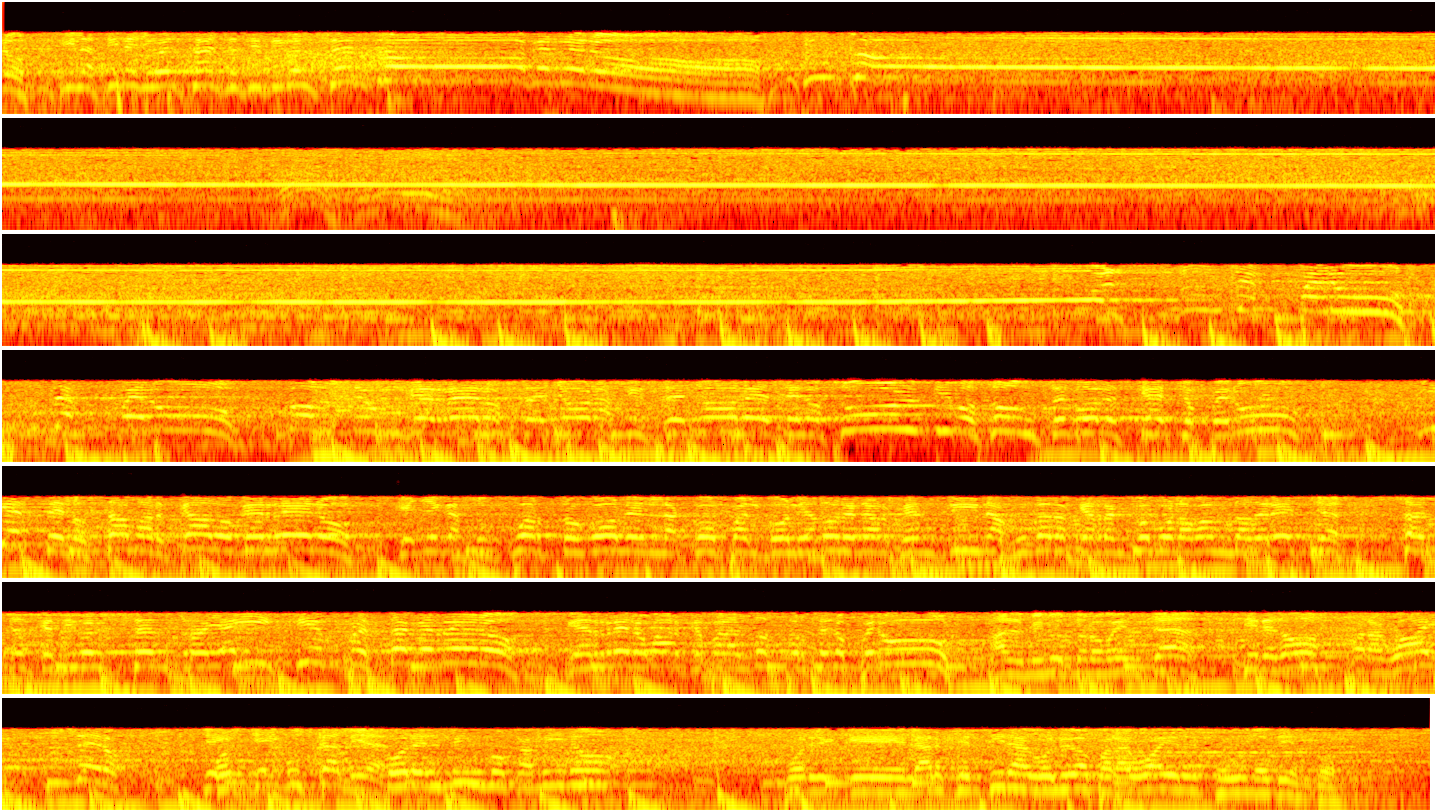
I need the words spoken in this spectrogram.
Siete los ha marcado Guerrero, que llega a su cuarto gol en la Copa, el goleador en Argentina, jugada que arrancó por la banda derecha, Sánchez que tiró el centro y ahí siempre está Guerrero. Guerrero marca para el 2 por 0 Perú, al minuto 90, tiene 2 Paraguay, 0. JJ Buscalia. por el mismo camino por el que la Argentina goleó a Paraguay en el segundo tiempo.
